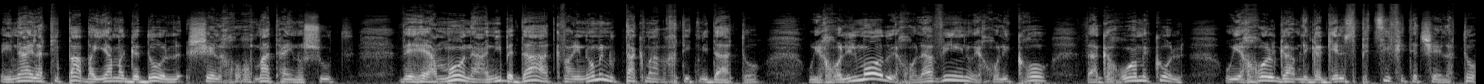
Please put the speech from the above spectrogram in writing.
אינה אלא טיפה בים הגדול של חוכמת האנושות. וההמון, העני בדעת, כבר אינו מנותק מערכתית מדעתו. הוא יכול ללמוד, הוא יכול להבין, הוא יכול לקרוא, והגרוע מכל, הוא יכול גם לגגל ספציפית את שאלתו.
